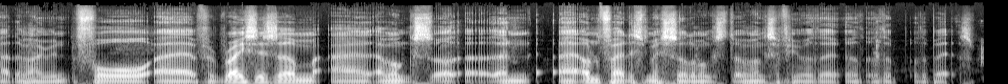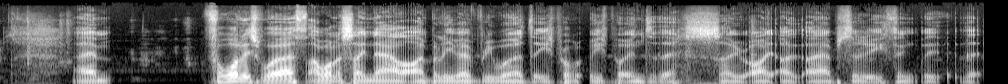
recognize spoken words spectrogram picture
at the moment for uh, for racism uh, amongst uh, an uh, unfair dismissal amongst amongst a few other other, other bits. Um, for what it's worth, I want to say now that I believe every word that he's probably he's put into this. So I, I, I absolutely think that, that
